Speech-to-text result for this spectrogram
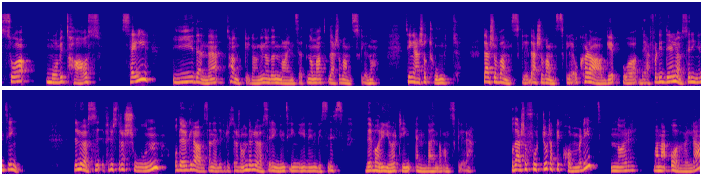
så må vi ta oss selv i denne tankegangen og den mindseten om at det er så vanskelig nå. Ting er så tungt. Det er så vanskelig, det er så vanskelig å klage på det, fordi det løser ingenting. Det løser frustrasjonen, og det å grave seg ned i frustrasjonen, det løser ingenting i din business. Det bare gjør ting enda, enda vanskeligere. Og det er så fort gjort at vi kommer dit når man er overvelda,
